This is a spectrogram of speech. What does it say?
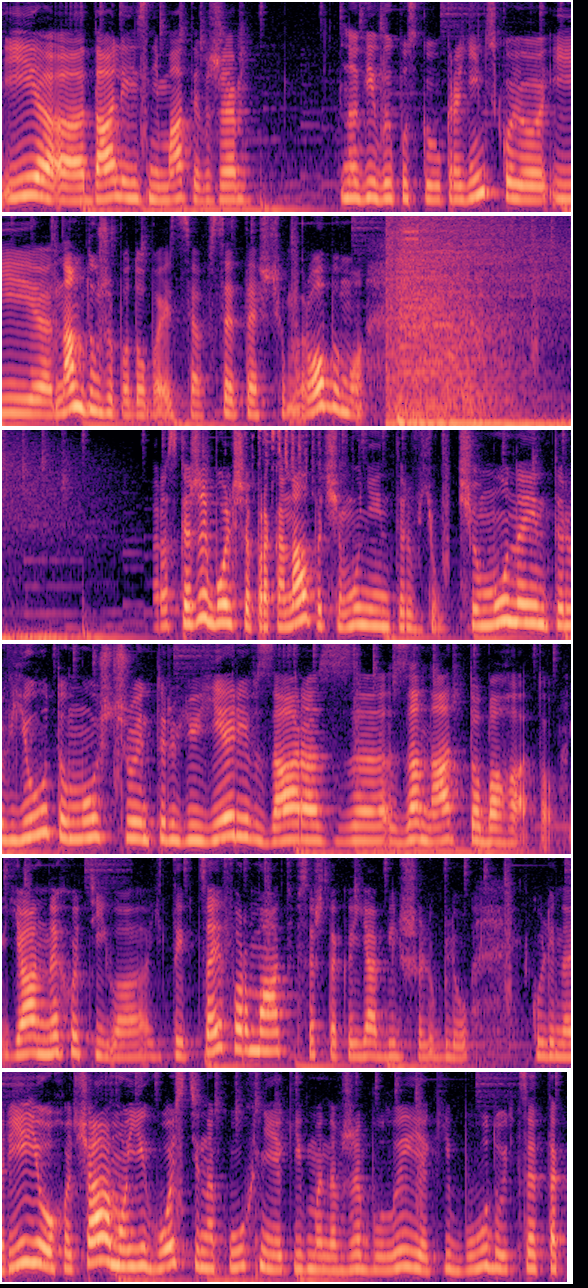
І е, далі знімати вже нові випуски українською, і нам дуже подобається все те, що ми робимо. Розкажи більше про канал, чому не інтерв'ю. Чому не інтерв'ю? Тому що інтерв'юєрів зараз е, занадто багато. Я не хотіла йти в цей формат. Все ж таки, я більше люблю кулінарію. Хоча мої гості на кухні, які в мене вже були, які будуть, це так,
